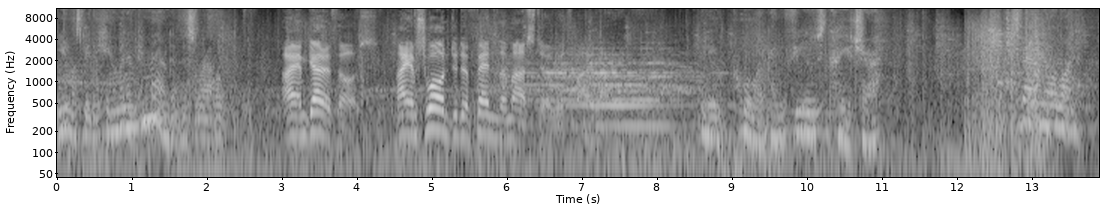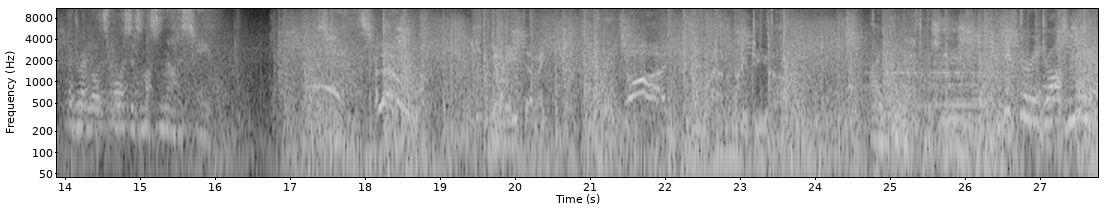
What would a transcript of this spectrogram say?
You must be the human in command of this rabble. I am Garithos. I have sworn to defend the Master with my life. You poor, confused creature. Spare no one. The Dreadlord's forces must not escape. Hello! You made the right choice. It's on! An idea. I'm here. Proceed. Victory draws near!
